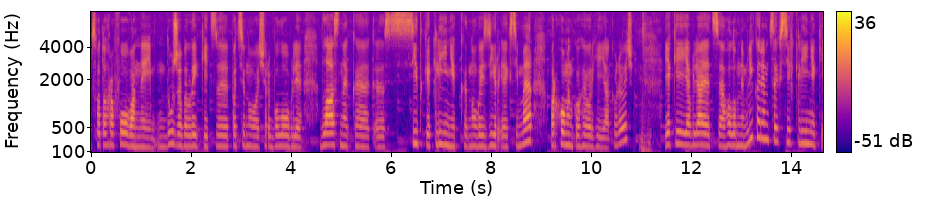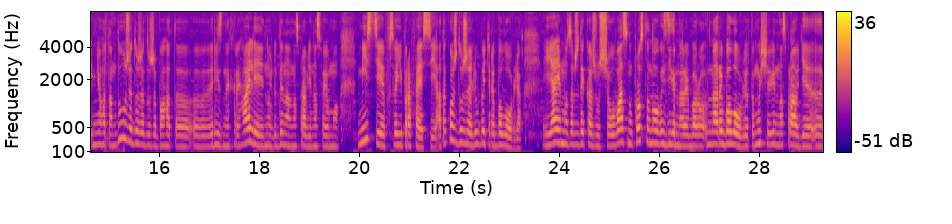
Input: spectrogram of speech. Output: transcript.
сфотографований дуже великий поціновувач риболовлі, власник сітки клінік Новий Зір і Ексімер Пархоменко Георгій Яковлевич який є головним лікарем цих всіх клінік, і в нього там дуже дуже багато е, різних регалій. Ну, людина насправді на своєму місці в своїй професії, а також дуже любить риболовлю. І я йому завжди кажу, що у вас ну просто новий зір на риболовлю, тому що він насправді е,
